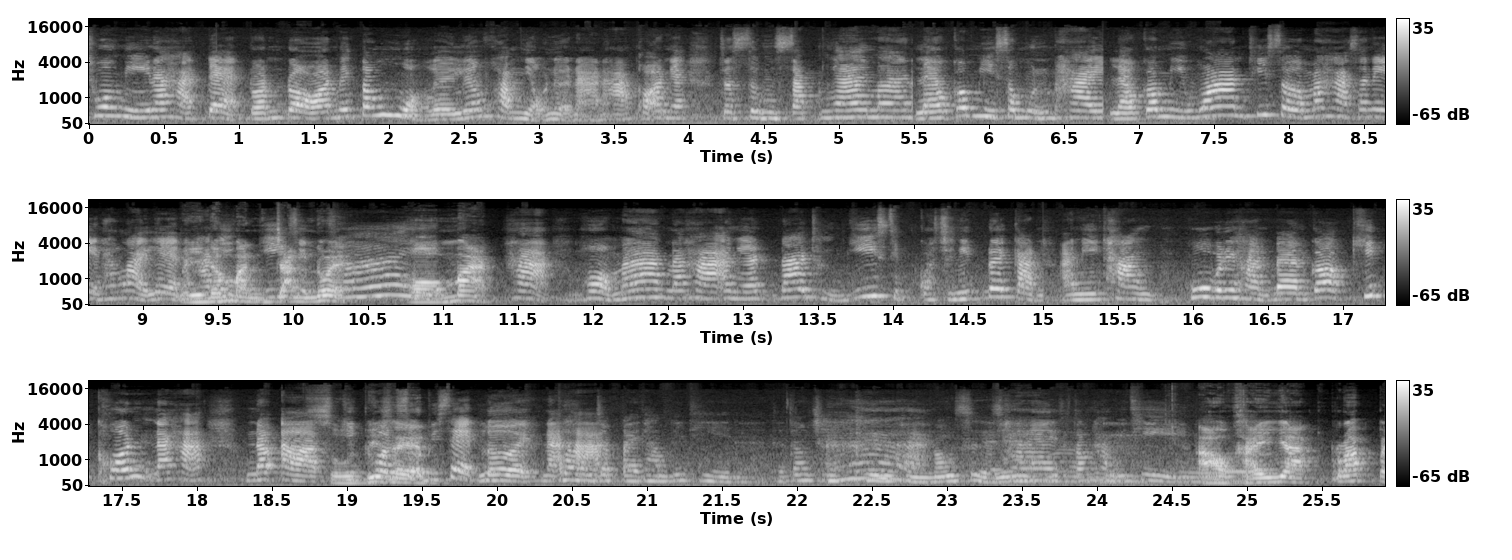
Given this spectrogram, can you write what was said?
ช่วงนี้นะคะ แดดร้อนๆ ไม่ต้องห่วงเลยเรื่องความเหนียวเหนอะหนานะคะ เพราะอันเนี้ยจะซึมซับง่ายมาก แล้วก็มีสมุนไพรแล้วก็มีว่านที่เสริมมหาเสน่ห์ทั้งหลายแหล่นะคะมีน้ำมันจันทร์ด้วยใช่หอมมากค่ะ หอมมากนะคะ อันเนี้ยได้ถึง 20 กว่าชนิดด้วยกัน อันนี้ทางผู้บริหารแบรนด์ก็คิดค้นนะคะนะอ่าสูตรคิดค้นพิเศษสูตรพิเศษเลยนะก่อคะนจะไปทำพิธีเนี่ยจะต้องใช้ครีมของน้องเสือนี่ใช่นจะต้องทำพิธีเอาใครอยากรับไป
